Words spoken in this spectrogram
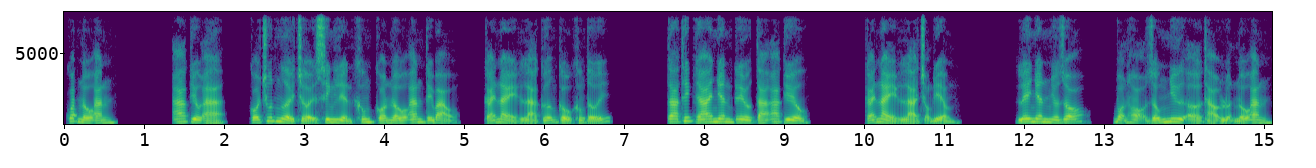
Quát nấu ăn. A kiêu à, có chút người trời sinh liền không có nấu ăn tế bào, cái này là cưỡng cầu không tới. Ta thích A nhân kêu ta A kiêu. Cái này là trọng điểm. Lê Nhân nhớ rõ, bọn họ giống như ở thảo luận nấu ăn.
